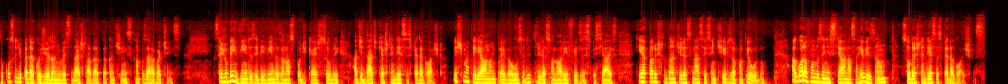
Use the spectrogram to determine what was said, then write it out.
do curso de Pedagogia da Universidade Estadual de Tocantins, campus Araguatins. Sejam bem-vindos e bem-vindas ao nosso podcast sobre a didática e as tendências pedagógicas. Este material não emprega uso de trilha sonora e efeitos especiais, que é para o estudante direcionar seus sentidos ao conteúdo. Agora vamos iniciar nossa revisão sobre as tendências pedagógicas.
